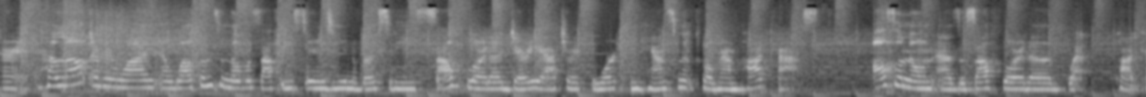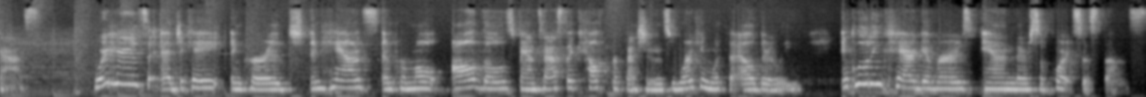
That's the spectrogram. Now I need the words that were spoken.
All right. Hello, everyone, and welcome to Nova Southeastern University South Florida Geriatric Work Enhancement Program podcast, also known as the South Florida GWEP podcast. We're here to educate, encourage, enhance, and promote all those fantastic health professions working with the elderly, including caregivers and their support systems.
